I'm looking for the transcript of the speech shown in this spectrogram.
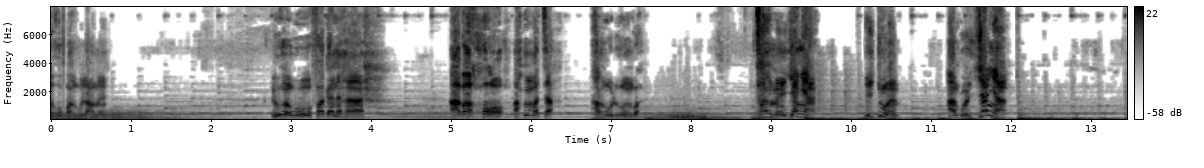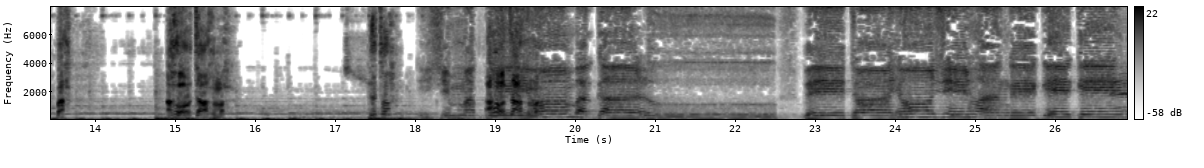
toho kwangula me ewe wo fagana ha aba ho ahumata hamulungwa tame yanya iduem angwe yanya ba aho ta ahụma leta ahọ ta ahụma. wetayo shiwange gege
